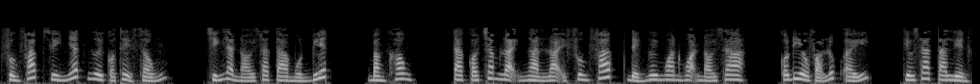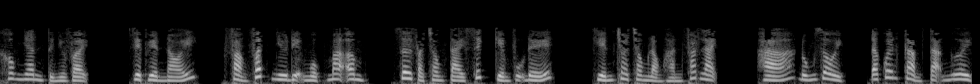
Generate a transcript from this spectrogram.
phương pháp duy nhất ngươi có thể sống, chính là nói ra ta muốn biết, bằng không, ta có trăm loại ngàn loại phương pháp để ngươi ngoan ngoãn nói ra, có điều vào lúc ấy, thiếu gia ta liền không nhân từ như vậy. Diệp Huyền nói, phảng phất như địa ngục ma âm, rơi vào trong tay xích kiếm vũ đế, khiến cho trong lòng hắn phát lạnh. Há, đúng rồi, đã quên cảm tạ ngươi,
